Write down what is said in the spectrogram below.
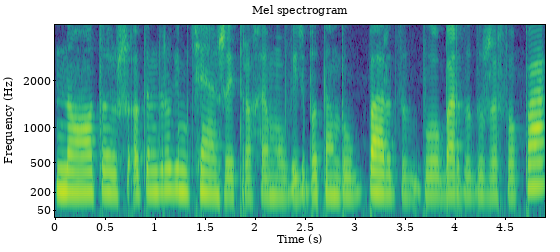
No, to już o tym drugim ciężej trochę mówić, bo tam był bardzo, było bardzo duże fopa.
